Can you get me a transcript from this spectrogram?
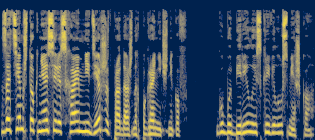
Затем, что князь Эрисхайм не держит продажных пограничников. Губы Берила искривила усмешка.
